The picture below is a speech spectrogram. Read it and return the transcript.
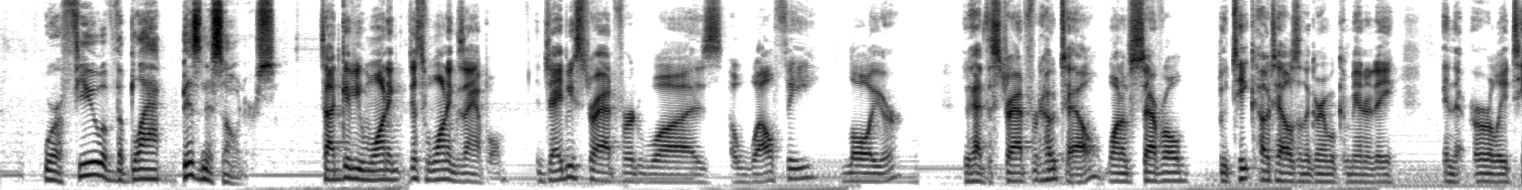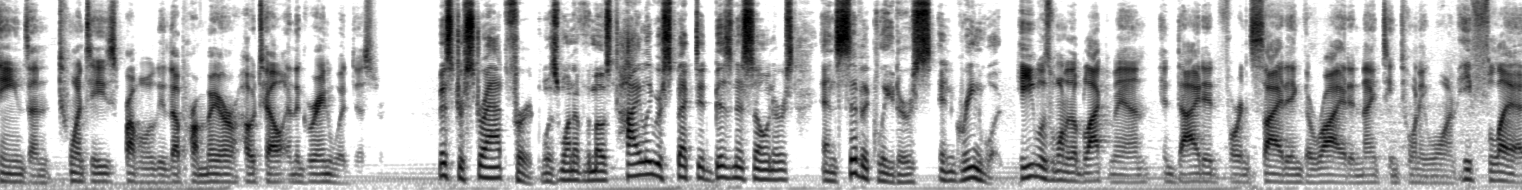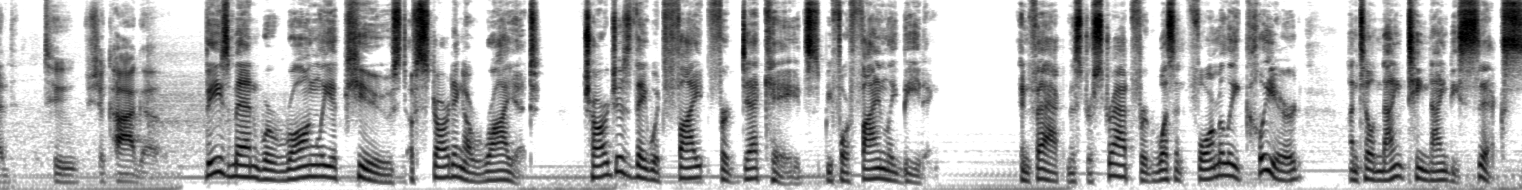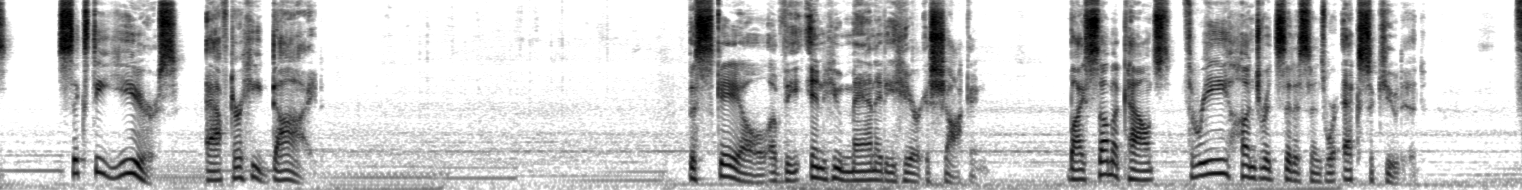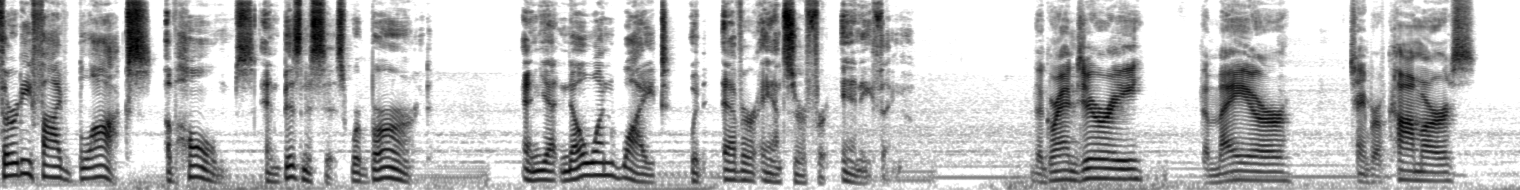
were a few of the black business owners so I'd give you one, just one example. J.B. Stratford was a wealthy lawyer who had the Stratford Hotel, one of several boutique hotels in the Greenwood community in the early teens and 20s, probably the premier hotel in the Greenwood district. Mr. Stratford was one of the most highly respected business owners and civic leaders in Greenwood. He was one of the black men indicted for inciting the riot in 1921. He fled to Chicago these men were wrongly accused of starting a riot, charges they would fight for decades before finally beating. In fact, Mr. Stratford wasn't formally cleared until 1996, 60 years after he died. The scale of the inhumanity here is shocking. By some accounts, 300 citizens were executed. 35 blocks of homes and businesses were burned, and yet no one white would ever answer for anything. The grand jury, the mayor, Chamber of Commerce,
